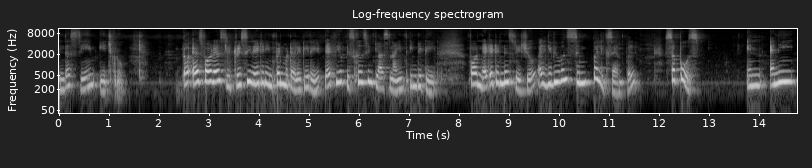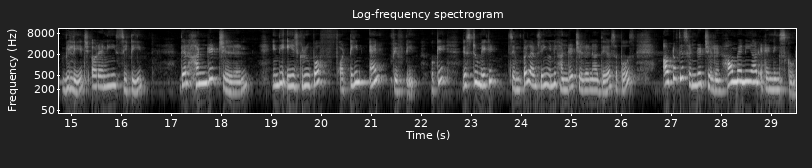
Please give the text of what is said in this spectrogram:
in the same age group. Now as far as literacy rate and infant mortality rate that we have discussed in class 9th in detail for net attendance ratio i'll give you one simple example. Suppose in any village or any city there are 100 children in the age group of 14 and 15 okay? Just to make it simple i'm saying only 100 children are there suppose. Out of this 100 children how many are attending school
